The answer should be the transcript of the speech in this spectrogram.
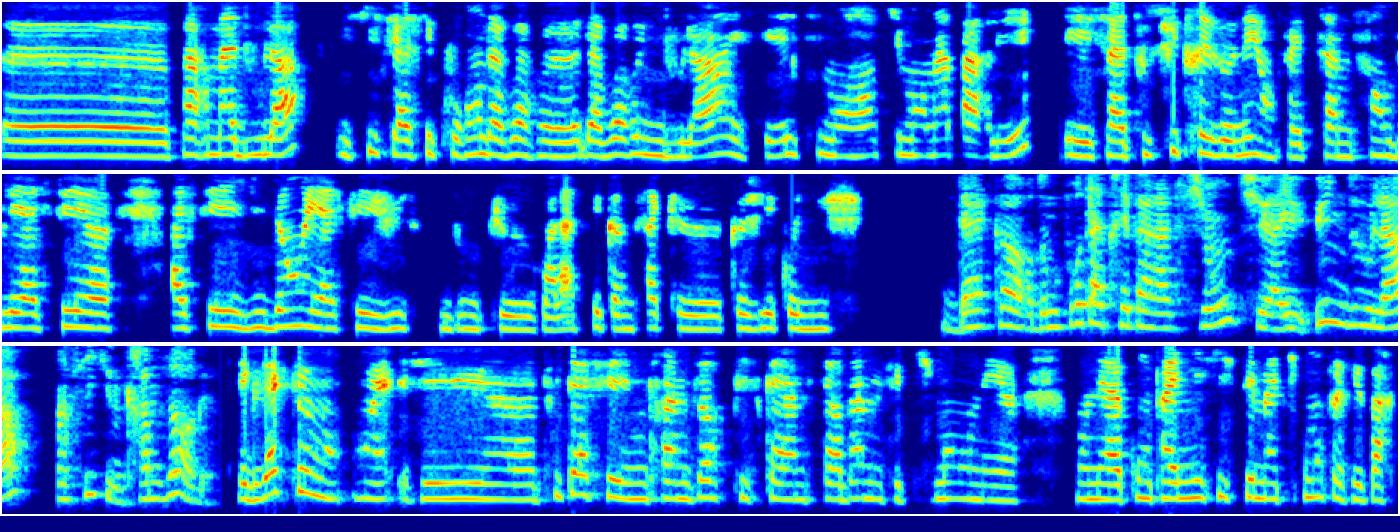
euh, par Madoula, Ici, c'est assez courant d'avoir euh, d'avoir une doula et c'est elle qui m'en qui m'en a parlé et ça a tout de suite résonné en fait. Ça me semblait assez euh, assez évident et assez juste. Donc euh, voilà, c'est comme ça que que je l'ai connue. D'accord. Donc pour ta préparation, tu as eu une doula ainsi qu'une Kramzorg. Exactement. Ouais, j'ai eu euh, tout à fait une Kramzorg puisqu'à Amsterdam, effectivement, on est euh, on est accompagné systématiquement. Ça fait partie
